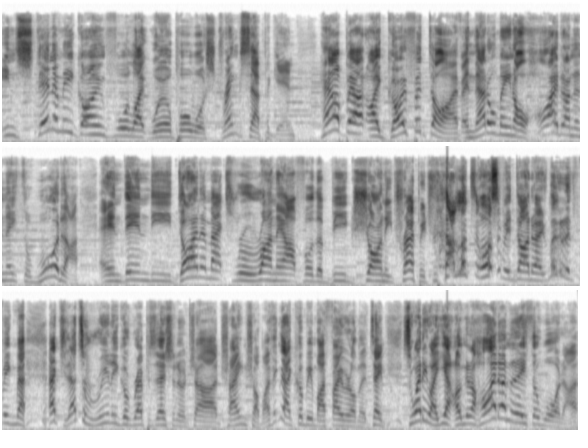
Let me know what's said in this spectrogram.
Instead of me going for like Whirlpool or Strength Sap again, how about I go for dive, and that'll mean I'll hide underneath the water, and then the Dynamax will run out for the big shiny Trapinch. that looks awesome in Dynamax. Look at its big mouth. Actually, that's a really good representation of uh, Chain Chomp. I think that could be my favorite on the team. So anyway, yeah, I'm going to hide underneath the water.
